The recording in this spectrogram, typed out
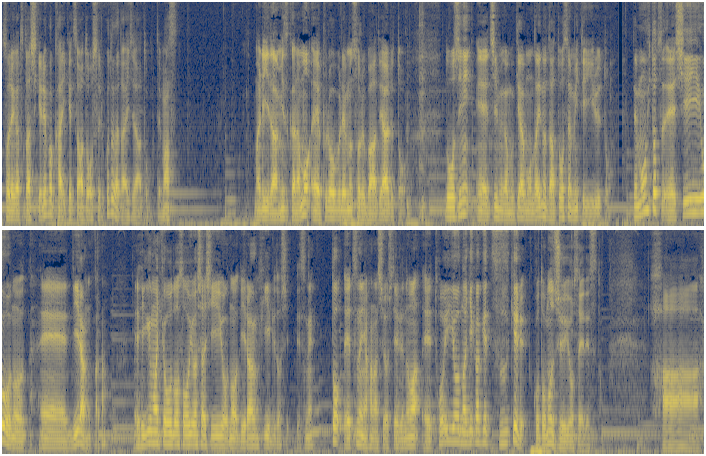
それが正しければ解決を後押しすることが大事だと思っています。まあ、リーダー自らも、えプロブレムソルバーであると。同時に、えチームが向き合う問題の妥当性を見ていると。で、もう一つ、え CEO の、えディランかな？ Figma 共同創業者 CEO のディラン・フィールド氏ですね。と、え常に話をしているのは、え問いを投げかけ続けることの重要性ですと。はあ。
